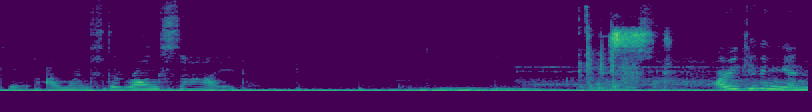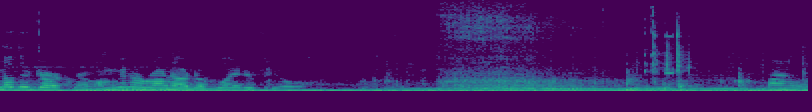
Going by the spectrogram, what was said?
Okay, I went to the wrong side. Are you kidding me? Another dark room. I'm gonna run out of lighter fuel. Finally.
